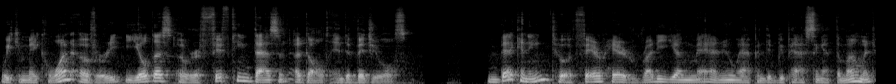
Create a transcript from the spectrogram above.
we can make one ovary yield us over 15,000 adult individuals. Beckoning to a fair haired, ruddy young man who happened to be passing at the moment,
